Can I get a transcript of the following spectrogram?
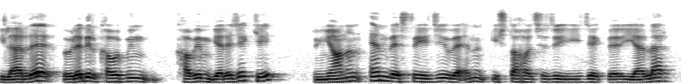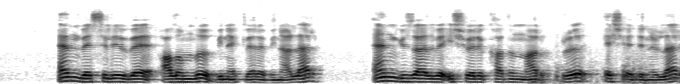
ileride öyle bir kavim, kavim gelecek ki, dünyanın en besleyici ve en iştah açıcı yiyecekleri yerler, en vesili ve alımlı bineklere binerler, en güzel ve işveli kadınları eş edinirler,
